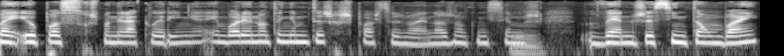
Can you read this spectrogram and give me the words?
Bem, eu posso responder à Clarinha, embora eu não tenha muitas respostas, não é? Nós não conhecemos Vênus assim tão bem,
